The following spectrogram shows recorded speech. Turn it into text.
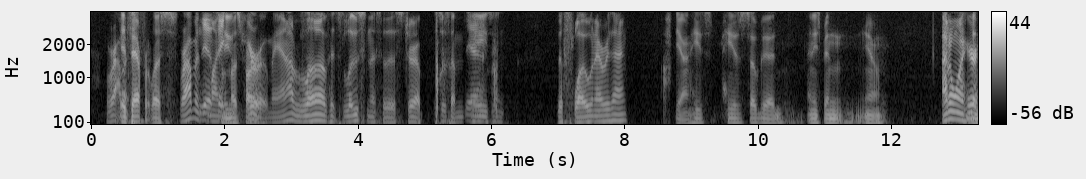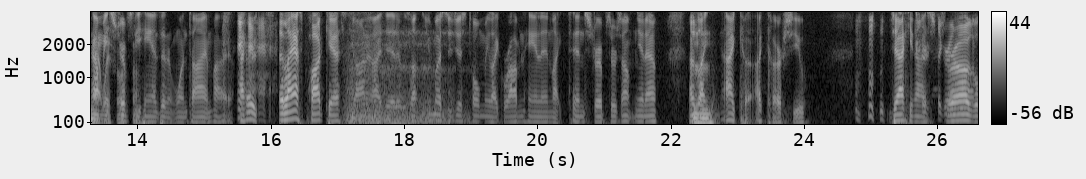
Robin, it's effortless. Robin's Yeah, my thank new most part. hero, man. I love his looseness of this strip. It's just amazing, yeah. the flow and everything. Yeah, he's he is so good, and he's been you know I don't want to hear how many way for a strips while. he hands in at one time. I, I heard the last podcast John and I did. It was uh, you must have just told me like Robin handed in like ten strips or something. You know, I was like, Mm-hmm. I cu- I curse you. Jackie and I Curse the Grand struggle.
